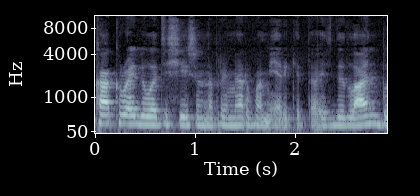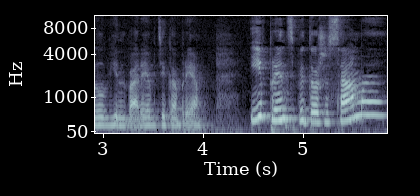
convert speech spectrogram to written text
как regular decision, например, в Америке. То есть дедлайн был в январе, в декабре. И, в принципе, то же самое.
